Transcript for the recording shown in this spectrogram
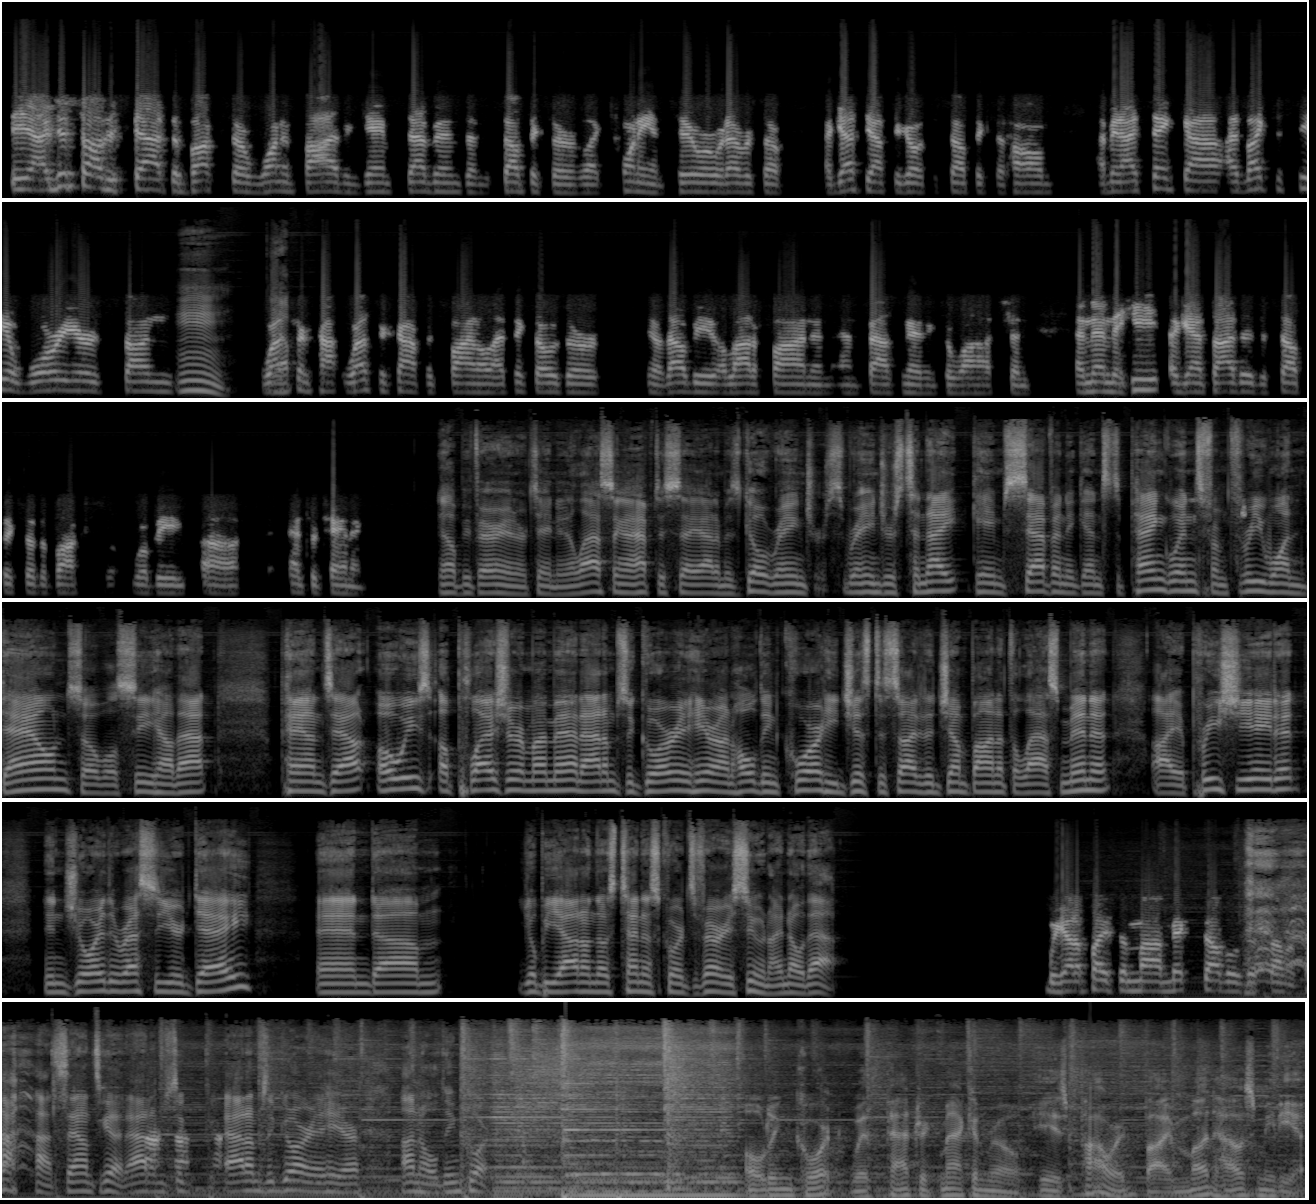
Yeah, I just saw the stat. The Bucks are one and five in Game Sevens, and the Celtics are like twenty and two or whatever. So I guess you have to go with the Celtics at home. I mean, I think uh, I'd like to see a Warriors Suns mm, Western yep. Western Conference final. I think those are you know that would be a lot of fun and, and fascinating to watch. And and then the Heat against either the Celtics or the Bucks will be uh, entertaining. It'll be very entertaining. The last thing I have to say, Adam, is go Rangers. Rangers tonight, game seven against the Penguins from 3 1 down. So we'll see how that pans out. Always a pleasure, my man. Adam Zagoria here on Holding Court. He just decided to jump on at the last minute. I appreciate it. Enjoy the rest of your day. And um, you'll be out on those tennis courts very soon. I know that. We got to play some uh, mixed doubles this summer. Sounds good. Adam, Adam Zagoria here on Holding Court. Holding Court with Patrick McEnroe is powered by Mudhouse Media.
